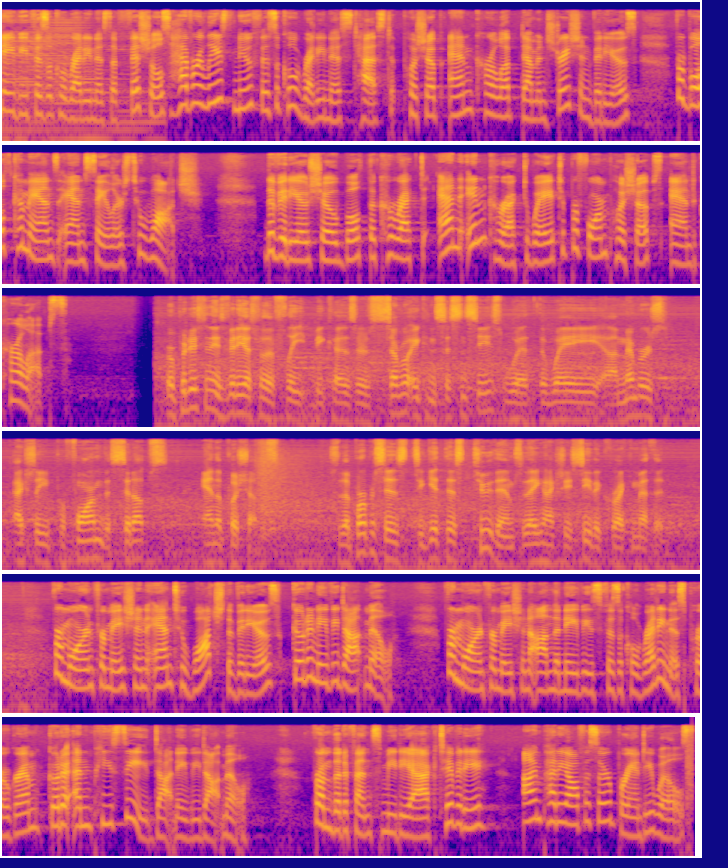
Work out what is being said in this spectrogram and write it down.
Navy physical readiness officials have released new physical readiness test, push-up, and curl-up demonstration videos for both commands and sailors to watch. The videos show both the correct and incorrect way to perform push-ups and curl-ups. We're producing these videos for the fleet because there's several inconsistencies with the way uh, members actually perform the sit-ups and the push-ups. So the purpose is to get this to them so they can actually see the correct method. For more information and to watch the videos, go to Navy.mil. For more information on the Navy's Physical Readiness Program, go to npc.navy.mil. From the Defense Media Activity, I'm Petty Officer Brandy Wills.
